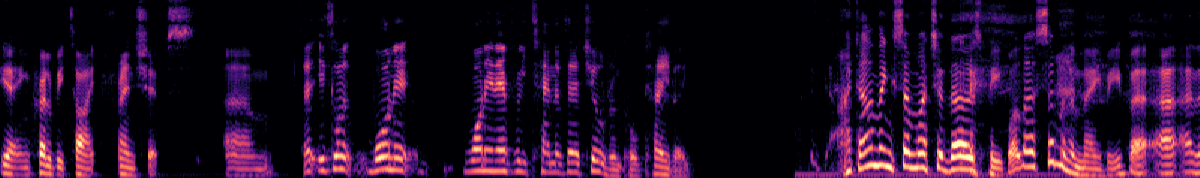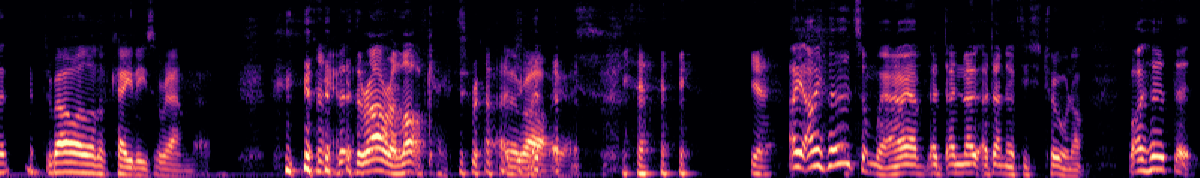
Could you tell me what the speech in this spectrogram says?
yeah incredibly tight friendships. Um, It's like one in, one in every ten of their children called Kayleigh. I don't think so much of those people. There's some of them maybe, but uh, uh, there are a lot of Kayleighs around though. Th- There are a lot of cases around. There are, yes. Yeah, I, I heard somewhere. I have. I, I know. I don't know if this is true or not, but I heard that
